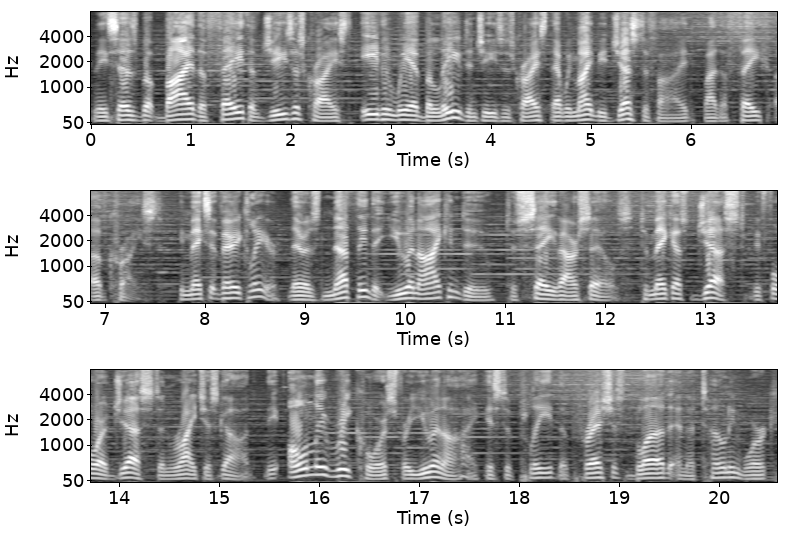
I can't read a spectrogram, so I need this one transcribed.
and he says, But by the faith of Jesus Christ, even we have believed in Jesus Christ, that we might be justified by the faith of Christ. He makes it very clear. There is nothing that you and I can do to save ourselves, to make us just before a just and righteous God. The only recourse for you and I is to plead the precious blood and atoning work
